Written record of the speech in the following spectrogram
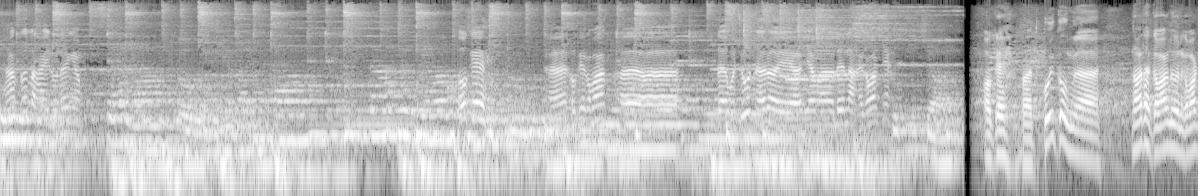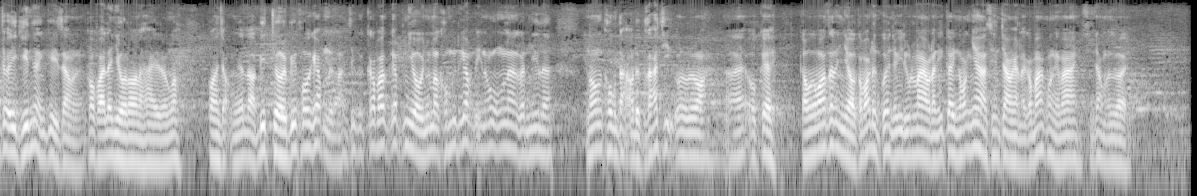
Hát rất là hay luôn đấy anh em. Ok. À, ok các bác. À, đợi một chút nữa rồi ờ, em lên lại các bác nhé. Ok và cuối cùng là nói thật các bác luôn các bác cho ý kiến cho anh kỳ rằng có phải là nhiều lo là hay đúng không? Quan trọng nhất là biết chơi biết phối ghép nữa chứ các bác ghép nhiều nhưng mà không biết ghép thì nó cũng là gần như là nó không tạo được giá trị của nó rồi. Đấy ok cảm ơn các bác rất là nhiều. Các bác đừng quên nhấn like và đăng ký kênh các bác nhé xin chào hẹn lại các bác vào ngày mai. Xin chào mọi người.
